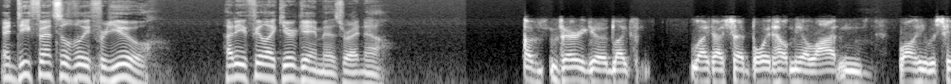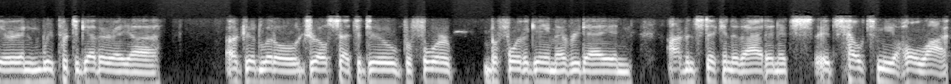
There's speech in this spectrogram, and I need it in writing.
And defensively for you, how do you feel like your game is right now? Uh, very good. Like like I said, Boyd helped me a lot, and while he was here, and we put together a uh, a good little drill set to do before before the game every day, and I've been sticking to that, and it's it's helped me a whole lot.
